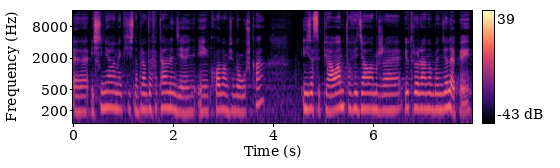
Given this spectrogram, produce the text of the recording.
e, jeśli miałam jakiś naprawdę fatalny dzień i kładłam się do łóżka i zasypiałam, to wiedziałam, że jutro rano będzie lepiej.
